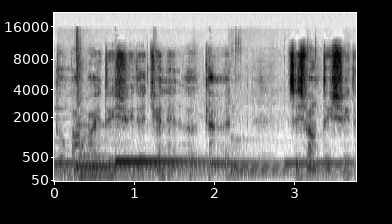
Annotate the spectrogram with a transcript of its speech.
都满怀对水的眷恋和感恩，只希望对水的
